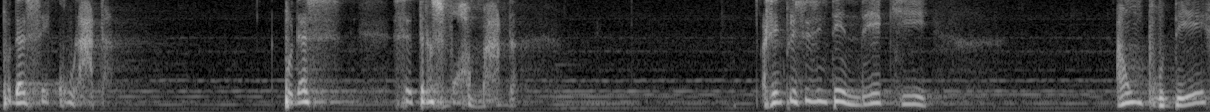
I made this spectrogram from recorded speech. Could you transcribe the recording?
pudesse ser curada, pudesse ser transformada. A gente precisa entender que há um poder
